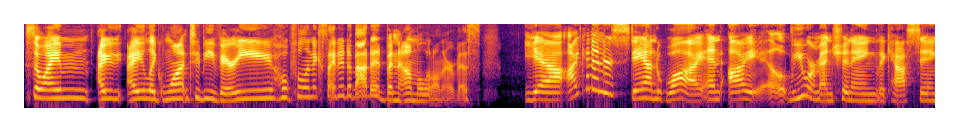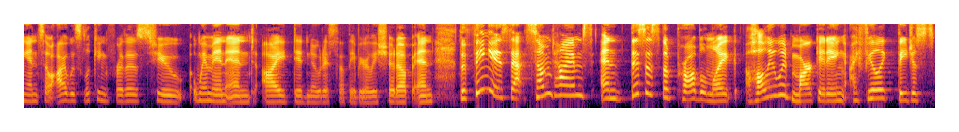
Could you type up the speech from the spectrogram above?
so I'm, I, I like want to be very hopeful and excited about it, but now I'm a little nervous. Yeah, I can understand why. And I, uh, you were mentioning the casting, and so I was looking for those two women, and I did notice that they barely showed up. And the thing is that sometimes, and this is the problem, like Hollywood marketing, I feel like they just,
